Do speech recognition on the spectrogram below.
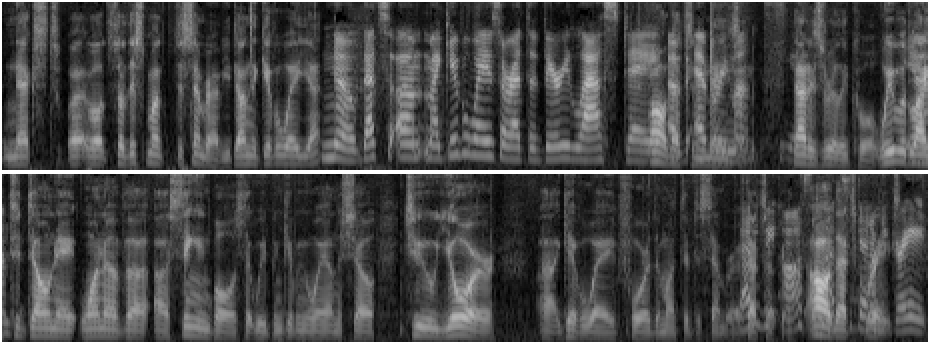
next. Uh, well, so this month, December. Have you done the giveaway yet? No, that's um, my giveaways are at the very last day oh, of every amazing. month. Yeah. That is really cool. We would yeah. like to donate one of uh, uh, singing bowls that we've been giving away on the show to your uh, giveaway for the month of December. If That'd that's be okay. awesome. Oh, that's, that's great. Be great.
